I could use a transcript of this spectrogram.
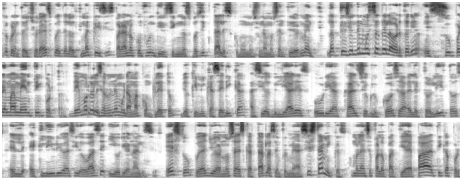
24-48 horas después de la última crisis para no confundir signos posictales, como mencionamos anteriormente. La obtención de muestras de laboratorio es supremamente importante. Debemos realizar un hemograma completo, bioquímica sérica, ácidos biliares, urea, calcio, glucosa, electrolitos, el equilibrio ácido-base y urianálisis. Esto puede ayudarnos a descartar las enfermedades sistémicas, como la encefalopatía hepática por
